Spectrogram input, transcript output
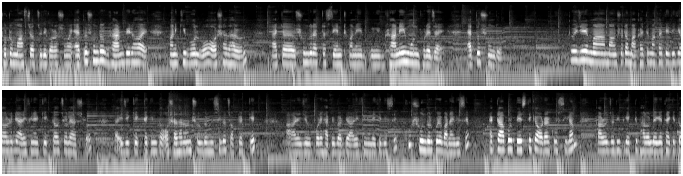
ছোট মাছ চচ্চড়ি করার সময়, এত সুন্দর ঘ্রাণ বের হয় মানে কি বলব, অসাধারণ। একটা সুন্দর একটা সেন্ট মানে ঘ্রাণেই মন ভরে যায়, এত সুন্দর। তো এই যে মা, মাংসটা মাখাইতে মাখাইতে এদিকে অলরেডি আরিফিনের কেকটাও চলে আসলো। এই যে কেকটা কিন্তু অসাধারণ সুন্দর হয়েছিল চকলেট কেক আর এই যে উপরে হ্যাপি বার্থডে আরিফিন লিখে দিছে, খুব সুন্দর করে বানাই দিছে। একটা আপুর পেজ থেকে অর্ডার করছিলাম কারও যদি কেকটি ভালো লেগে থাকে তো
